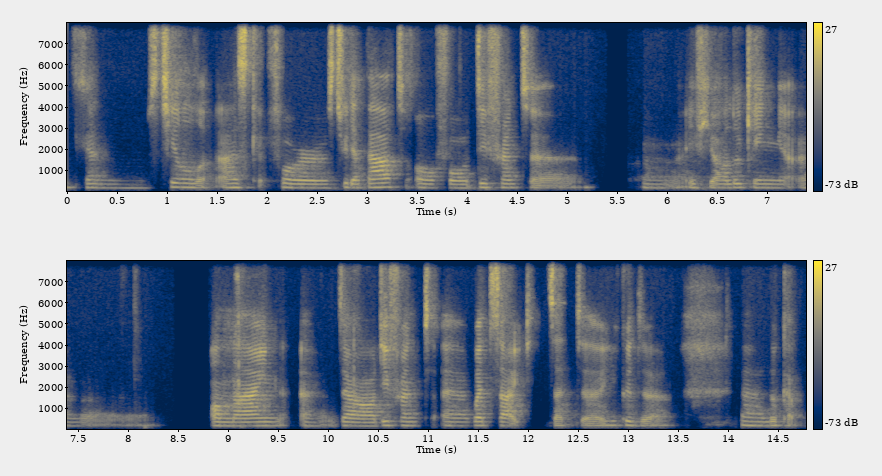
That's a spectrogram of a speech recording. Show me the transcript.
you can still ask for student apart or for different uh, if you are looking uh, online, uh, there are different websites that you could look up.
